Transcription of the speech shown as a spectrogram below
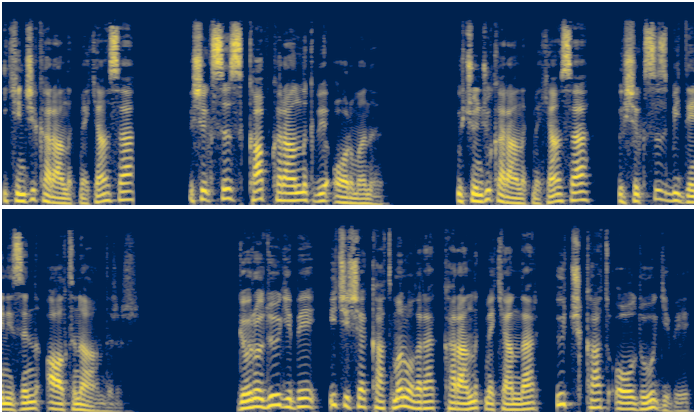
İkinci karanlık mekansa, ışıksız kapkaranlık bir ormanı. Üçüncü karanlık mekansa, ışıksız bir denizin altını andırır. Görüldüğü gibi iç içe katman olarak karanlık mekanlar üç kat olduğu gibi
